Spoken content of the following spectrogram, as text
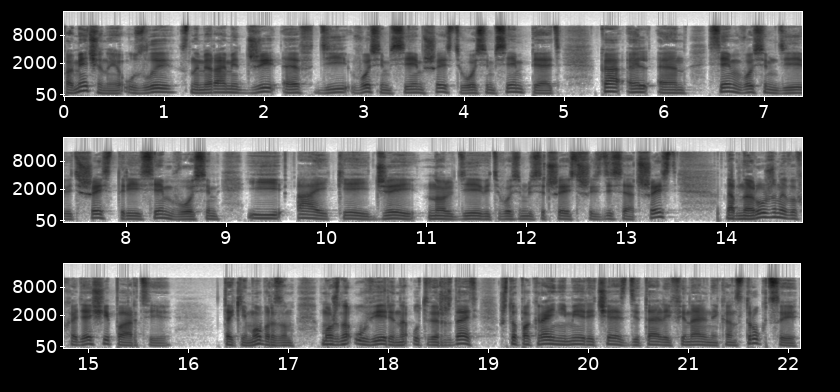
Помеченные узлы с номерами GFD876875, KLN 7896378 и IKJ098666 обнаружены во входящей партии. Таким образом, можно уверенно утверждать, что по крайней мере часть деталей финальной конструкции,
